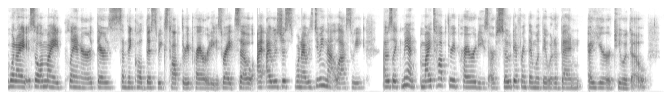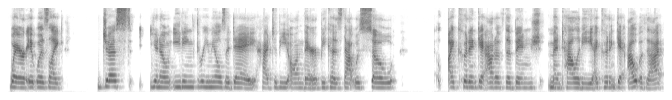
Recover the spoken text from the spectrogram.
when I, so on my planner, there's something called this week's top three priorities, right? So I, I was just, when I was doing that last week, I was like, man, my top three priorities are so different than what they would have been a year or two ago, where it was like, just you know eating three meals a day had to be on there because that was so I couldn't get out of the binge mentality. I couldn't get out of that.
